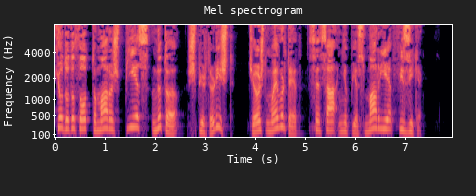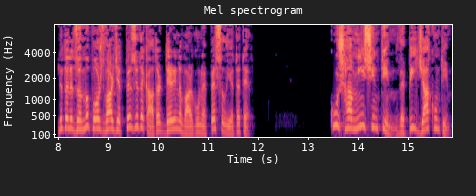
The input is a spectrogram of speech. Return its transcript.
Kjo do të thotë të marrësh pjesë në të shpirtërisht, që është më e vërtetë sesa një pjesëmarrje fizike. Le të lexojmë më poshtë vargjet 54 deri në vargun e 58. Kush ha mishin tim dhe pi gjakun tim,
